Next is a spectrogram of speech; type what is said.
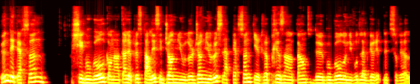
une des personnes chez Google qu'on entend le plus parler, c'est John Mueller. John Mueller, c'est la personne qui est représentante de Google au niveau de l'algorithme naturel.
